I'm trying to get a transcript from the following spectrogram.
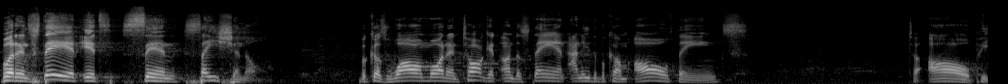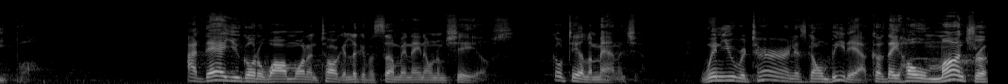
But instead, it's sensational. Because Walmart and Target understand I need to become all things to all people. I dare you go to Walmart and Target looking for something that ain't on them shelves. Go tell the manager. When you return, it's gonna be there because their whole mantra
